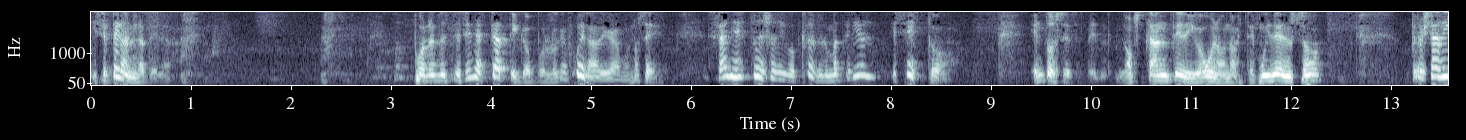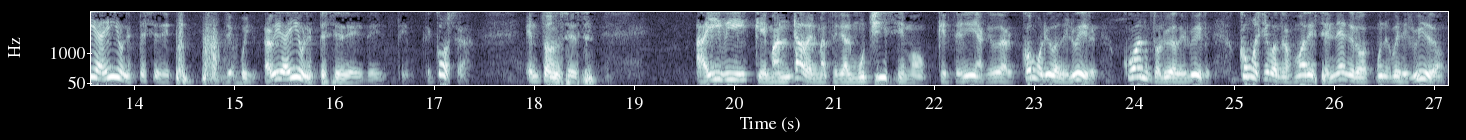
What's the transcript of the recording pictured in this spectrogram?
Y se pegan en la tela. Por necesidad estática, por lo que fuera, digamos, no sé sale entonces yo digo, claro, el material es esto. Entonces, no obstante, digo, bueno, no, este es muy denso, pero ya había ahí una especie de, había ahí una especie de, cosa. Entonces, ahí vi que mandaba el material muchísimo, que tenía que ver cómo lo iba a diluir, cuánto lo iba a diluir, cómo se iba a transformar ese negro una vez diluido.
